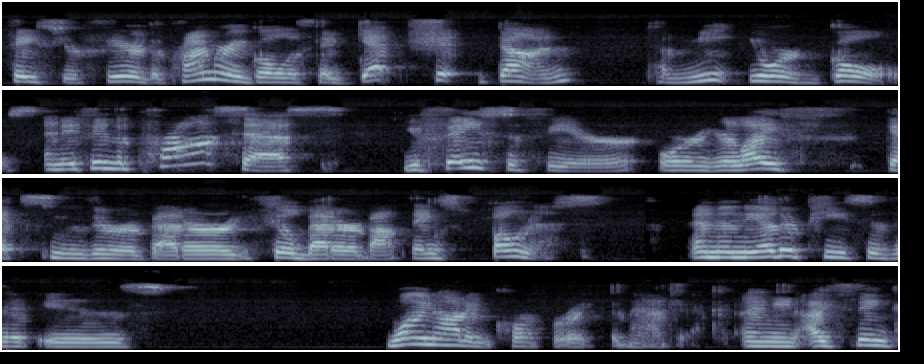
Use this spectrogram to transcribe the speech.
face your fear. The primary goal is to get shit done to meet your goals. And if in the process you face a fear or your life gets smoother or better, you feel better about things, bonus. And then the other piece of it is why not incorporate the magic? I mean, I think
